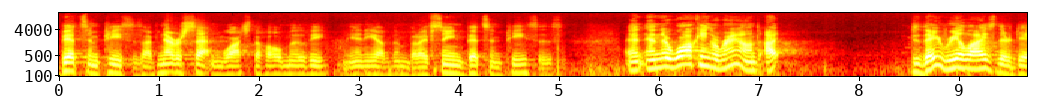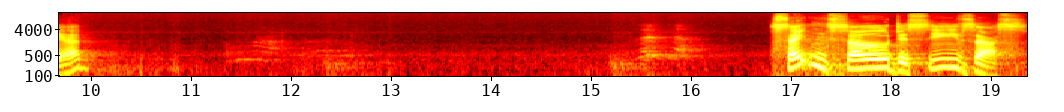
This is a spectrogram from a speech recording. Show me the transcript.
bits and pieces. I've never sat and watched the whole movie, any of them, but I've seen bits and pieces. And, and they're walking around. I, do they realize they're dead? Satan so deceives us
